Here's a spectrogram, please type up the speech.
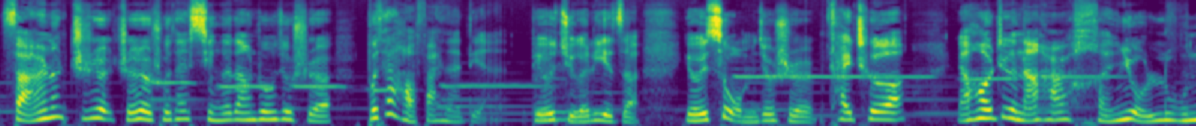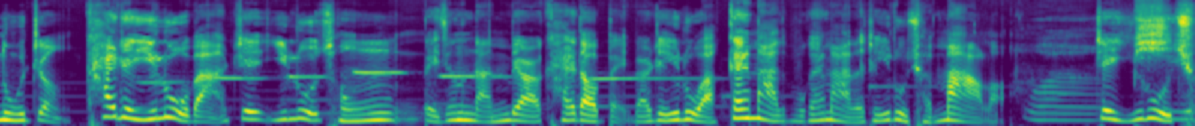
反而能折折射出他性格当中就是不太好发现的点。比如举个例子，有一次我们就是开车，然后这个男孩很有路怒症，开着一路吧，这一路从北京的南边开到北边，这一路啊，该骂的不该骂的，这一路全骂了。哇，这一路全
